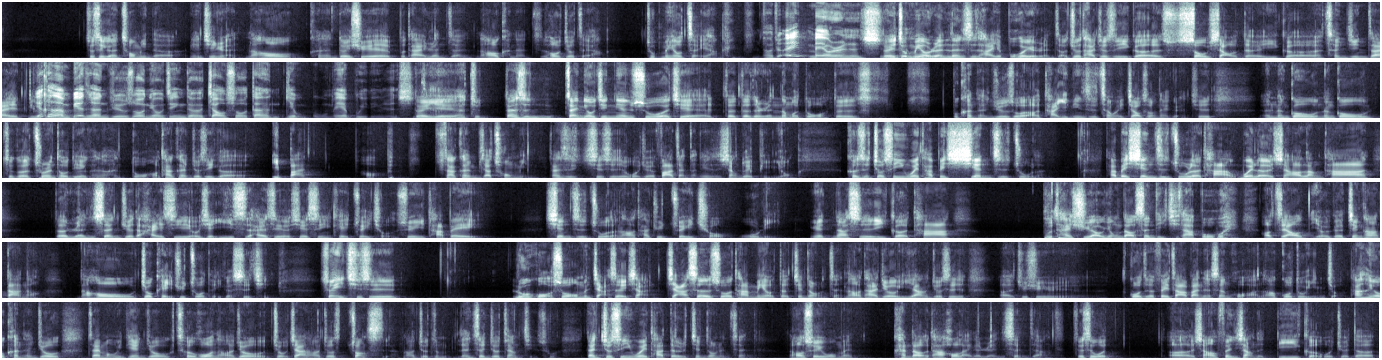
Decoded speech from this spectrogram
就是一个很聪明的年轻人，然后可能对学业不太认真，然后可能之后就这样，就没有怎样，然后就哎、欸，没有人认识，对，就没有人认识他，也不会有人知道，就他就是一个瘦小的一个曾经在，也可能变成比如说牛津的教授，但也我们也不一定认识，对，也就但是在牛津念书，而且的的的人那么多，的不可能就是说啊，他一定是成为教授那个人，其实呃，能够能够这个出人头地的可能很多哈，他可能就是一个一般。他可能比较聪明，但是其实我觉得发展肯定是相对平庸。可是就是因为他被限制住了，他被限制住了，他为了想要让他的人生觉得还是有一些意思，还是有些事情可以追求，所以他被限制住了。然后他去追求物理，因为那是一个他不太需要用到身体其他部位，好，只要有一个健康的大脑，然后就可以去做的一个事情。所以其实。如果说我们假设一下，假设说他没有得渐冻人症，然后他就一样就是呃继续过着废渣般的生活啊，然后过度饮酒，他很有可能就在某一天就车祸，然后就酒驾，然后就撞死了，然后就这么人生就这样结束。但就是因为他得了渐冻人症，然后所以我们看到了他后来的人生这样子。这是我呃想要分享的第一个，我觉得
